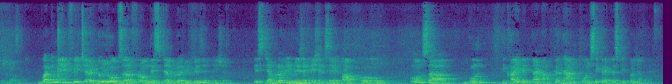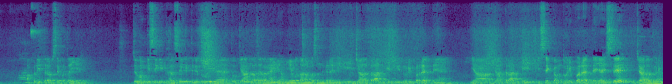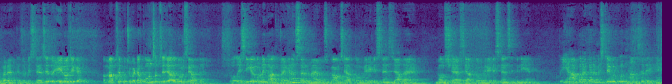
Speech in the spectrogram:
ठीक है sir What main feature do you observe from this tabular representation? इस tabular representation से आपको कौन सा गुण दिखाई देता है? आपका ध्यान कौन से करेक्टरिस्टिक पर जाता है? अपनी तरफ़ से बताइए। जब हम किसी के घर से कितनी दूरी है तो क्या अंदाज़ा लगाएँगे? हम ये बताना पसंद करेंगे कि ज़्यादातर आदमी इतनी दूरी पर रहते हैं या ज़्यादातर आदमी इससे कम दूरी पर रहते हैं या इससे ज़्यादा दूरी पर रहते हैं? तो डिस्टेंस से तो यही लॉजिक है। अब मैं आपसे पूछूँ बेटा कौन सबसे ज़्यादा दूर से आता है? तो, तो इसी के अकॉर्डिंग हाथ उठाएँगे ना सर मैं उस गाँव से आता हूँ मेरी डिस्टेंस ज़्यादा है मैं उस शहर से आता हूँ मेरी डिस्टेंस इतनी है। तो यहाँ पर अगर हम इस टेबल को ध्यान से देखें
